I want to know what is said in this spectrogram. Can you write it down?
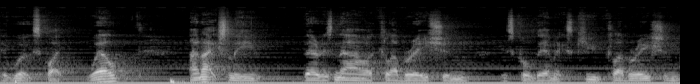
it works quite well, and actually there is now a collaboration, it's called the MXCuBE collaboration,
